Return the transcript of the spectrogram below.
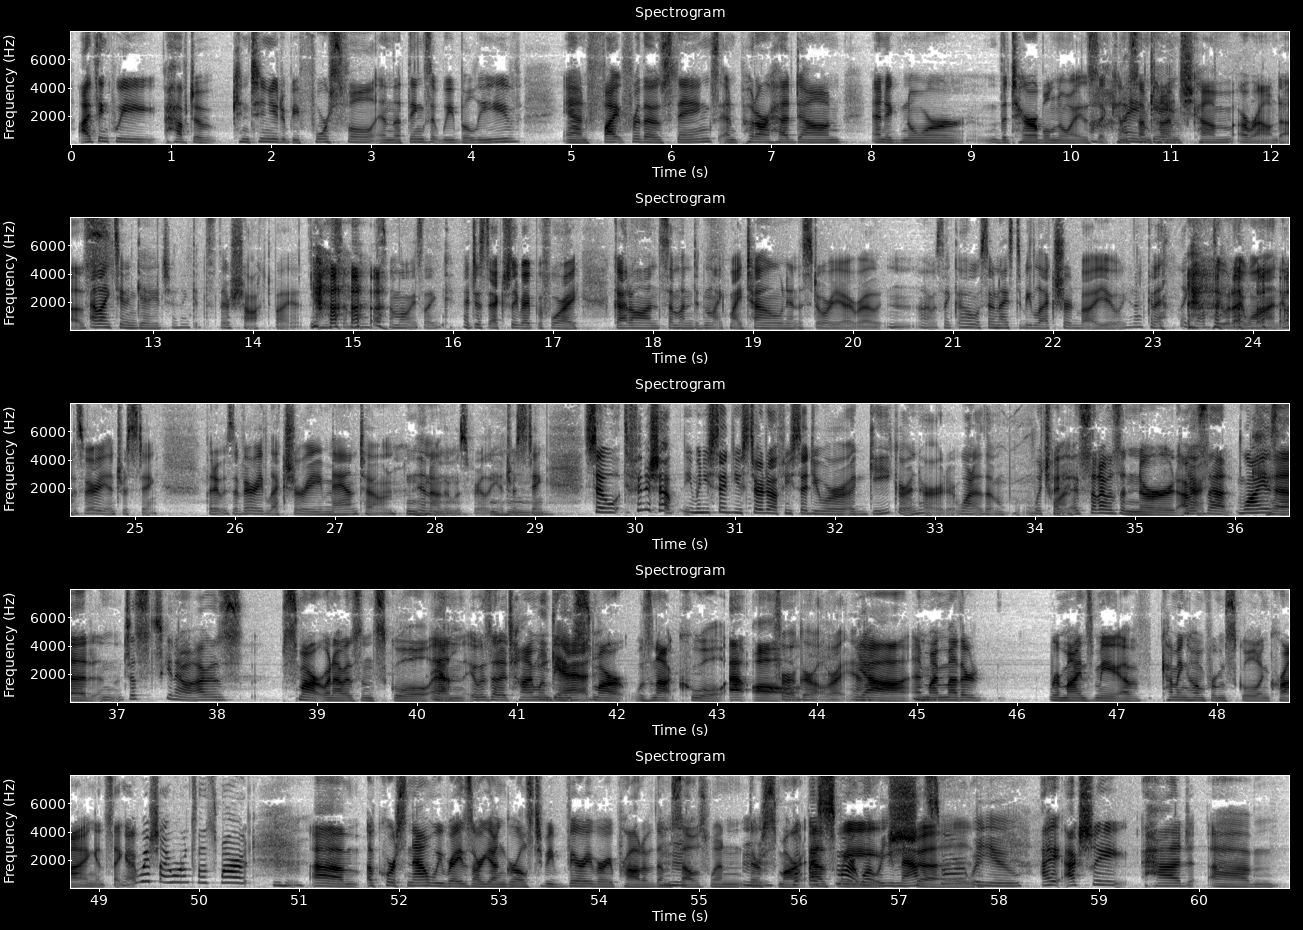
I think we have to continue to be forceful in the things that we believe and fight for those things and put our head down and ignore the terrible noise that can ah, I sometimes come around us. I like to engage. I think it's they're shocked by it. I'm always like, I just actually right before I got on, someone didn't like my tone in a story I wrote, and I was like, oh, so nice to be lectured by you. You're not gonna like I'll do what I want. It was very interesting. But it was a very lectury man tone, you know, that was really interesting. So to finish up, when you said you started off, you said you were a geek or a nerd or one of them. Which one? I, I said I was a nerd. I Nerd. was that Why kid, is that? and just you know, I was smart when I was in school, Yeah. and it was at a time when being smart was not cool at all For a girl, right, yeah. Mm-hmm. Yeah, and my mother reminds me of coming home from school and crying and saying, "I wish I weren't so smart." Mm-hmm. Um, of course, now we raise our young girls to be very, very proud of themselves when they're smart. Mm-hmm. What- as smart, we what were you math smart? Were you I actually had um,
